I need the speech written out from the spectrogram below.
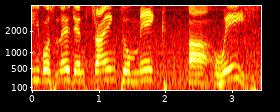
Evo's Legends trying to make ah, ways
